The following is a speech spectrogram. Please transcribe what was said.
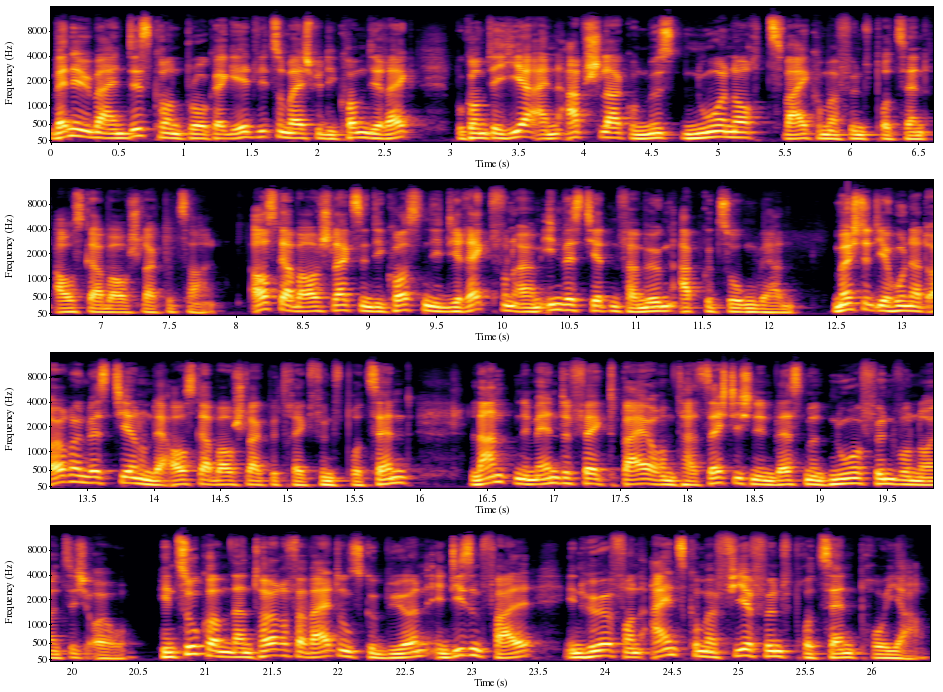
Wenn ihr über einen Discount-Broker geht, wie zum Beispiel die Comdirect, bekommt ihr hier einen Abschlag und müsst nur noch 2,5% Ausgabeaufschlag bezahlen. Ausgabeaufschlag sind die Kosten, die direkt von eurem investierten Vermögen abgezogen werden. Möchtet ihr 100 Euro investieren und der Ausgabeaufschlag beträgt 5%, landen im Endeffekt bei eurem tatsächlichen Investment nur 95 Euro. Hinzu kommen dann teure Verwaltungsgebühren, in diesem Fall in Höhe von 1,45% pro Jahr.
